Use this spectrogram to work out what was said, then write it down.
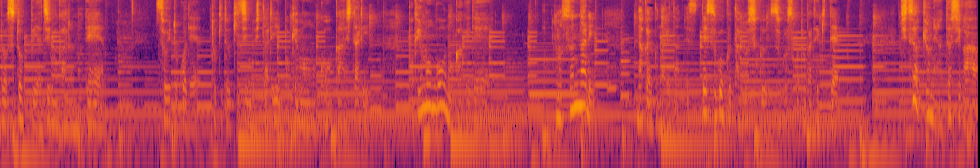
いろストップやジムがあるのでそういうとこで時々ジムしたりポケモンを交換したりポケモン GO のおかげでもうすんなり仲良くなれたんです。ですごく楽しく過ごすことができて実は去年私が、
